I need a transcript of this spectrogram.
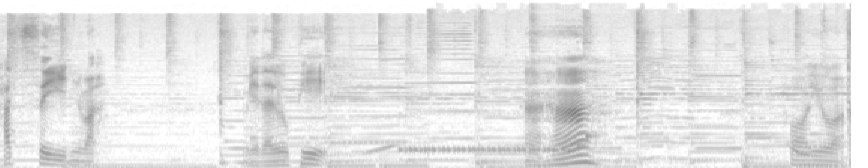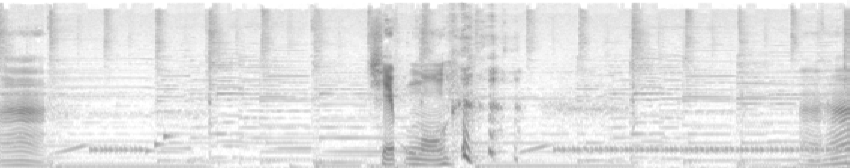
คัดซีนว่ะมีอะไรลูกพี่ อ่าฮะ for you อ่าเชฟงง อ่าฮะ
